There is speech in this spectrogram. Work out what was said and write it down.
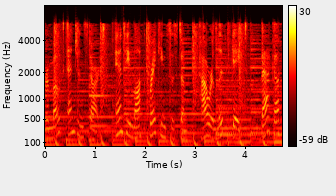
remote engine start, anti-lock braking system, power lift gate, backup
